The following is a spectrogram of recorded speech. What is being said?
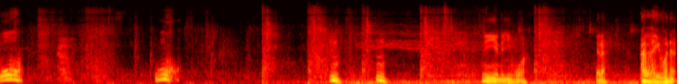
อู้อู้อืมอืม นี่ในยิงหัว เดี๋ยนะ อะไรวะเนี่ย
